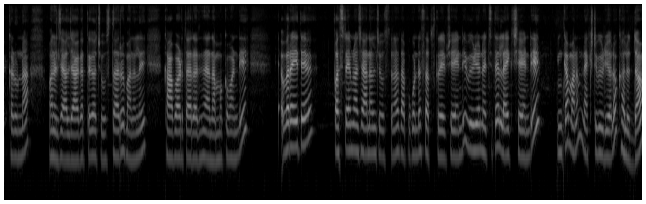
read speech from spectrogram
ఎక్కడున్నా మనల్ని చాలా జాగ్రత్తగా చూస్తారు మనల్ని కాపాడుతారని నా నమ్మకం అండి. ఎవరైతే ఫస్ట్ టైం నా ఛానల్ చూస్తున్నారో తప్పకుండా సబ్స్క్రైబ్ చేయండి. వీడియో నచ్చితే లైక్ చేయండి. ఇంకా మనం నెక్స్ట్ వీడియోలో కలుద్దాం.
